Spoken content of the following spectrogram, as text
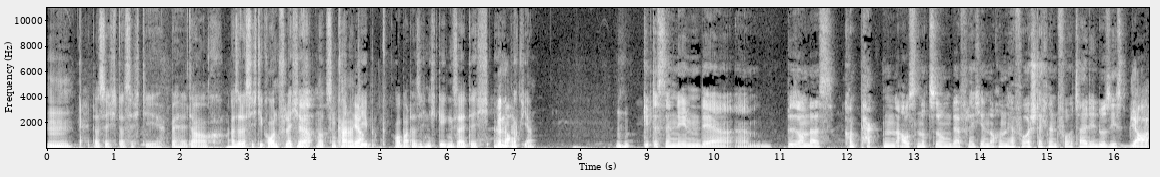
Hm, dass ich, dass ich die Behälter auch, also dass ich die Grundfläche ja. nutzen kann und ja. die Roboter sich nicht gegenseitig äh, genau. blockieren. Mhm. Gibt es denn neben der ähm, besonders kompakten Ausnutzung der Fläche noch einen hervorstechenden Vorteil, den du siehst? Ja.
